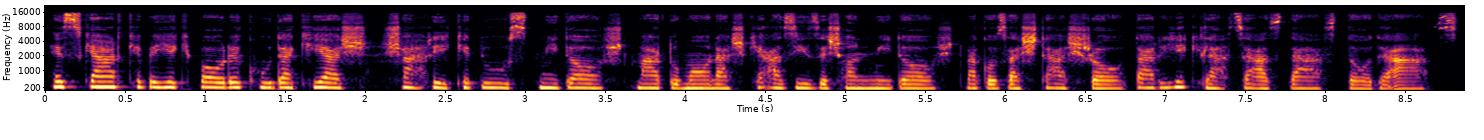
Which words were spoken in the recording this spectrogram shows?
حس کرد که به یک بار کودکیش شهری که دوست می داشت مردمانش که عزیزشان می داشت و گذشتهش را در یک لحظه از دست داده است.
